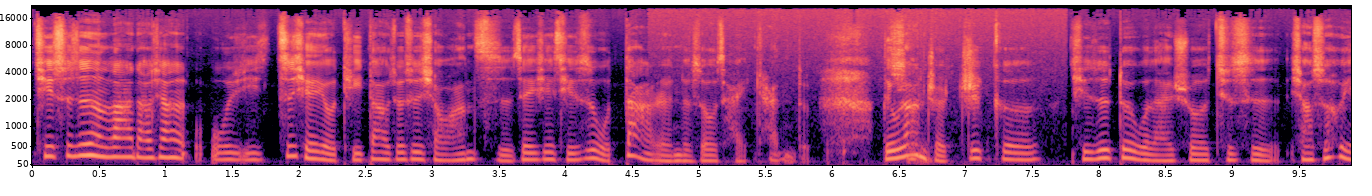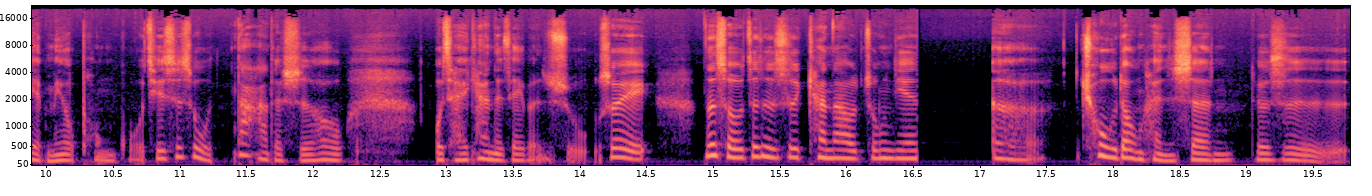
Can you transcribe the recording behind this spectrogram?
其实真的拉到像我以之前有提到，就是《小王子》这些，其实是我大人的时候才看的，《流浪者之歌》。其实对我来说，就是小时候也没有碰过，其实是我大的时候我才看的这本书，所以那时候真的是看到中间，呃，触动很深，就是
